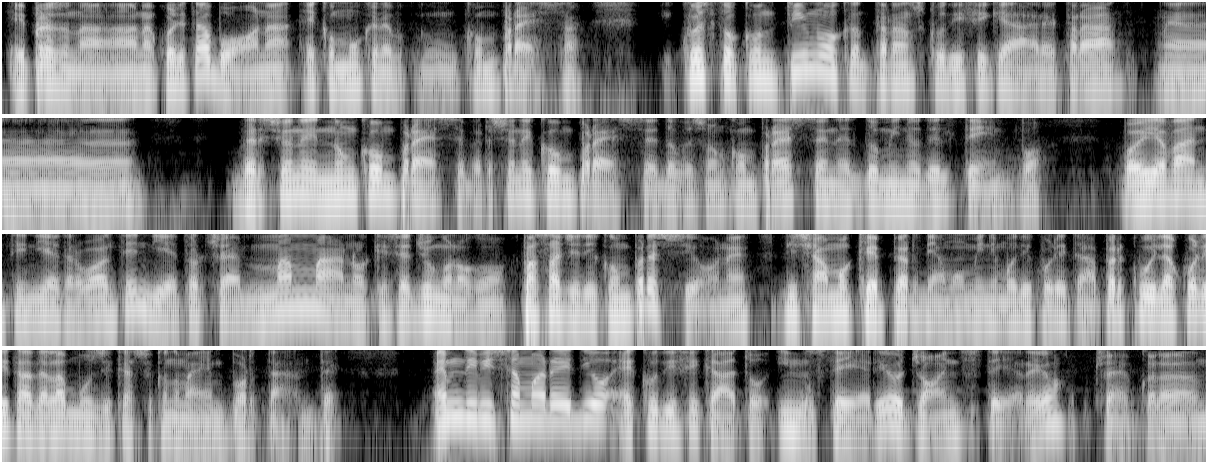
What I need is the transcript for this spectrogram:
è presa una, una qualità buona è comunque compressa. Questo continuo transcodificare tra eh, versioni non compresse, versioni compresse dove sono compresse nel dominio del tempo poi avanti e indietro, avanti e indietro, cioè man mano che si aggiungono passaggi di compressione, diciamo che perdiamo un minimo di qualità, per cui la qualità della musica secondo me è importante. MDB Summer Radio è codificato in stereo, joint stereo, cioè quella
